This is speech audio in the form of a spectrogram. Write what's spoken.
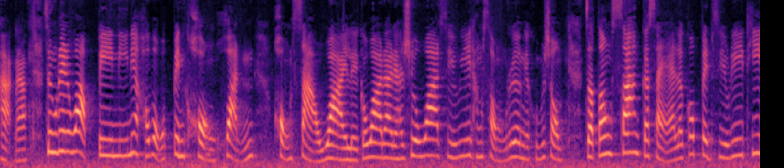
หากนะซึ่งเรียกว่าปีนี้เนี่ยเขาบอกว่าเป็นของขวัญของสาววายเลยก็ว่าได้นะคะเชื่อว่าซีรีส์ทั้งสองเรื่องเนี่ยคุณผู้ชมจะต้องสร้างกระแสแล้วก็เป็นซีรีส์ที่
